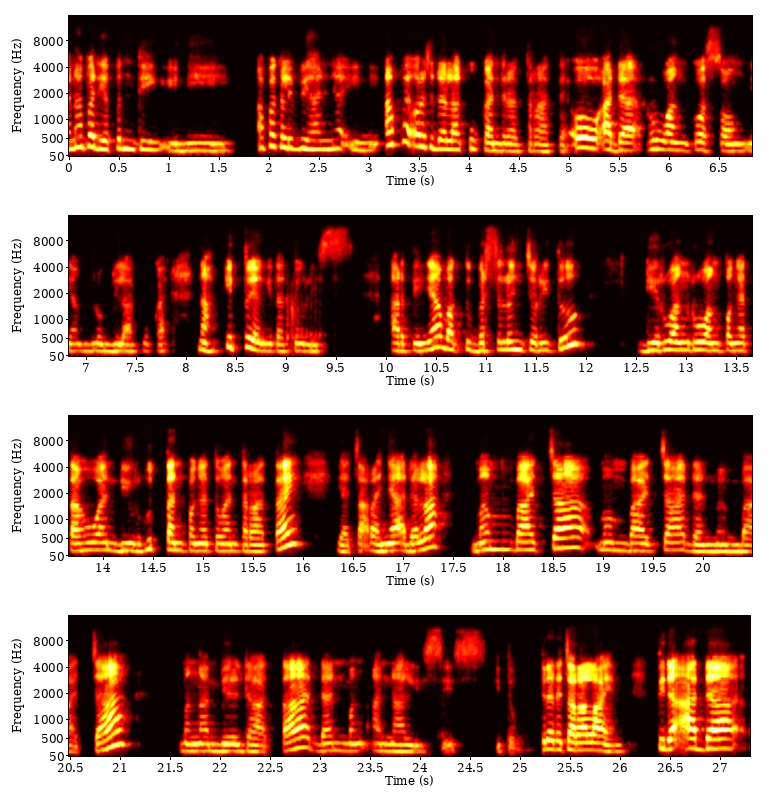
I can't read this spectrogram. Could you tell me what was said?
Kenapa dia penting ini? Apa kelebihannya ini? Apa yang orang sudah lakukan dalam teratai? Oh, ada ruang kosong yang belum dilakukan. Nah, itu yang kita tulis. Artinya waktu berseluncur itu di ruang-ruang pengetahuan di hutan pengetahuan teratai, ya caranya adalah membaca, membaca dan membaca, mengambil data dan menganalisis gitu. Tidak ada cara lain. Tidak ada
